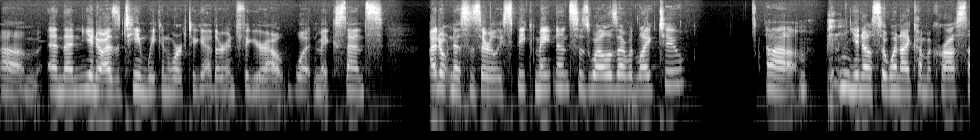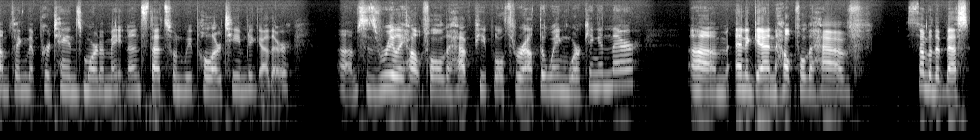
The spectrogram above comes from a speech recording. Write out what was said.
Um, and then, you know, as a team, we can work together and figure out what makes sense I don't necessarily speak maintenance as well as I would like to. Um, you know, so when I come across something that pertains more to maintenance, that's when we pull our team together. Um, so it's really helpful to have people throughout the wing working in there. Um, and again, helpful to have some of the best,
